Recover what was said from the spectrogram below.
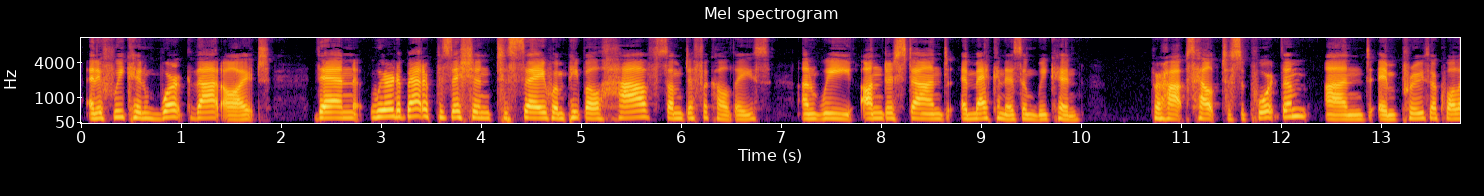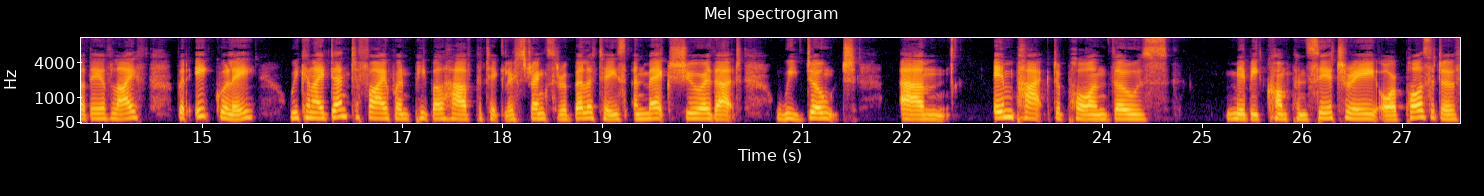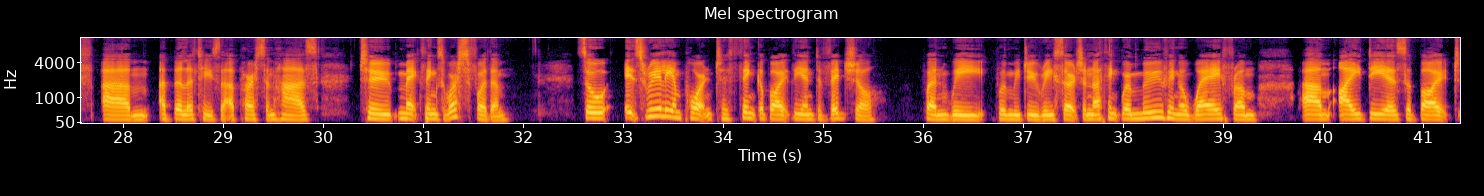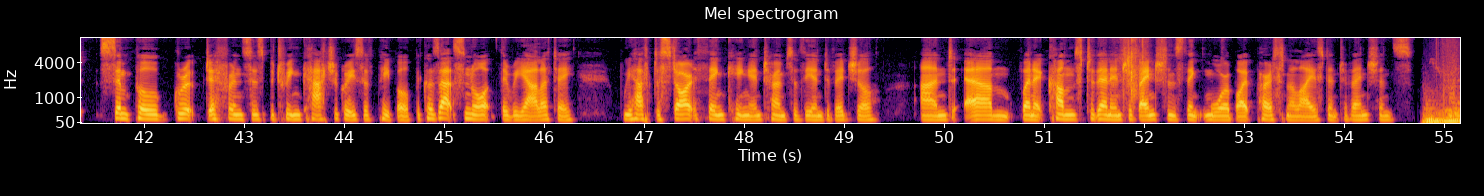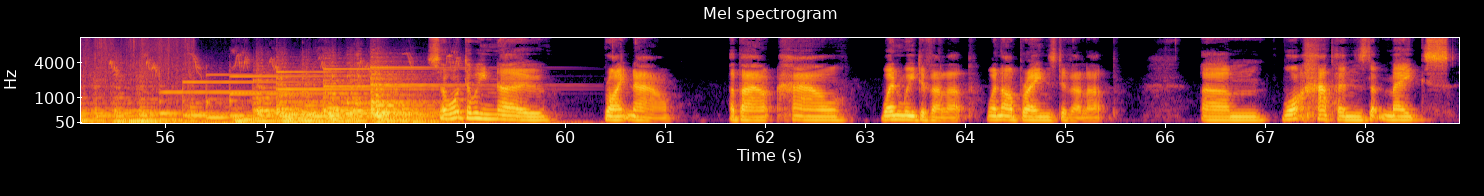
And if we can work that out, then we're in a better position to say when people have some difficulties, and we understand a mechanism, we can perhaps help to support them and improve their quality of life. But equally, we can identify when people have particular strengths or abilities and make sure that we don't um, impact upon those maybe compensatory or positive um, abilities that a person has to make things worse for them. So it's really important to think about the individual when we when we do research. And i think we're moving away from um, ideas about simple group differences between categories of people because that's not the reality. We have to start thinking in terms of the individual and um, when it comes to then interventions think more about personalized interventions. So what do we know right now about how when we develop when our brains develop um, what happens that makes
